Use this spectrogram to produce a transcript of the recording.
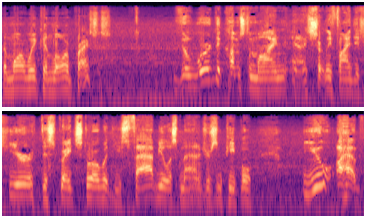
the more we can lower prices. The word that comes to mind, and I certainly find it here at this great store with these fabulous managers and people, you have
